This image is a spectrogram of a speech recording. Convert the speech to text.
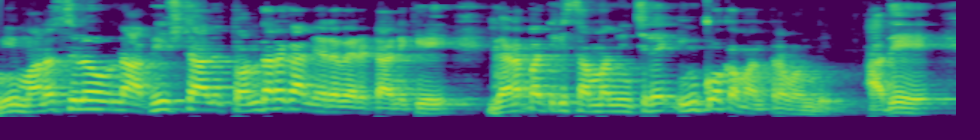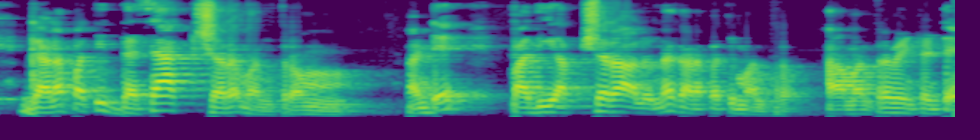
మీ మనసులో ఉన్న అభీష్టాలు తొందరగా నెరవేరటానికి గణపతికి సంబంధించిన ఇంకొక మంత్రం ఉంది. అదే గణపతి దశాక్షర మంత్రం. అంటే పది అక్షరాలున్న గణపతి మంత్రం. ఆ మంత్రం ఏంటంటే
